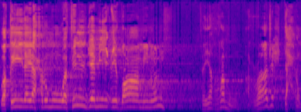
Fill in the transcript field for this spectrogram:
وقيل يحرم وفي الجميع ضامن فيغرم الراجح تحرم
